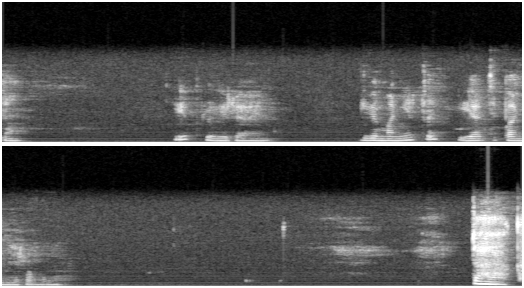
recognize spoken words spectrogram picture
Все. И проверяем. Две монеты я депонировала. Так,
